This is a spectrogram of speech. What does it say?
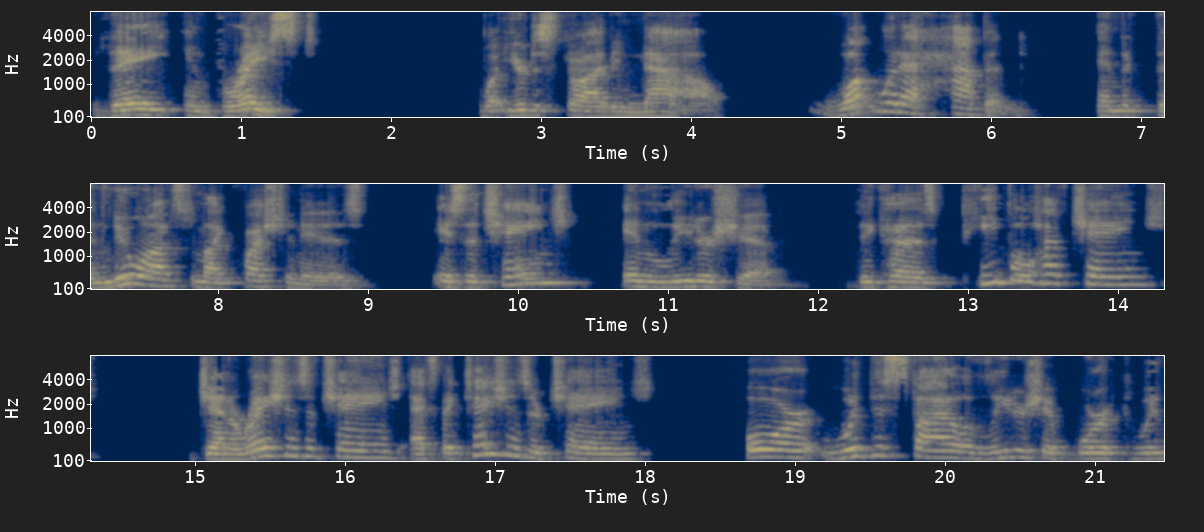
they embraced what you're describing now. What would have happened? And the, the nuance to my question is, is the change in leadership because people have changed, generations have changed, expectations have changed, or would this style of leadership work with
